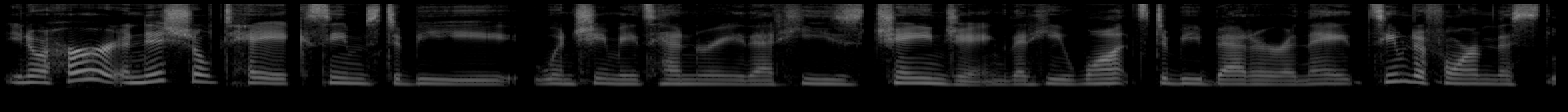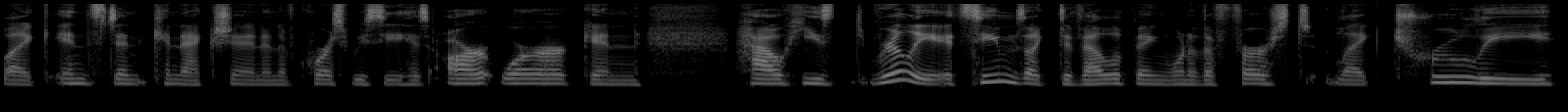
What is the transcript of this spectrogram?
you know, her initial take seems to be when she meets Henry that he's changing, that he wants to be better. And they seem to form this like instant connection. And of course, we see his artwork and how he's really, it seems like developing one of the first like truly.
